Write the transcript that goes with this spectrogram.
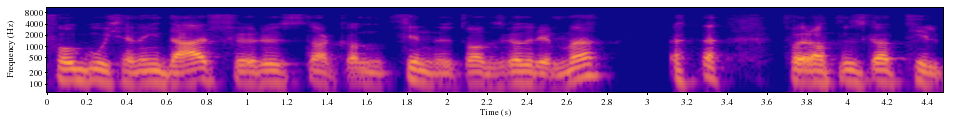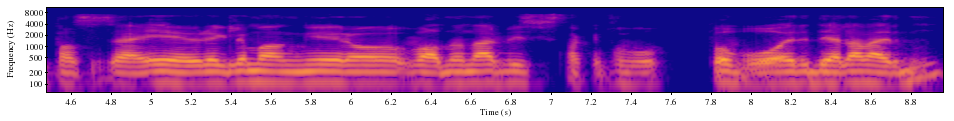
få godkjenning der før du snart kan finne ut hva du skal drive med. For at du skal tilpasse seg EU-reglementer og hva det er, hvis vi snakker for, for vår del av verden.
